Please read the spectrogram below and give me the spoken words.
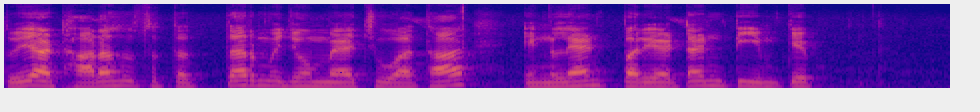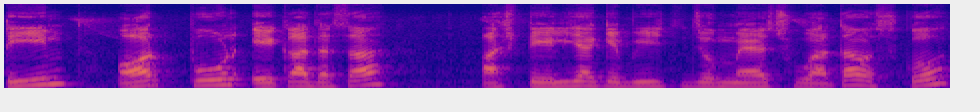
तो यह अठारह सौ सतहत्तर में जो मैच हुआ था, इंग्लैंड पर्यटन टीम के, टीम और पूर्ण एकादशा ऑस्ट्रेलिया के बीच जो मैच हुआ था, उसको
